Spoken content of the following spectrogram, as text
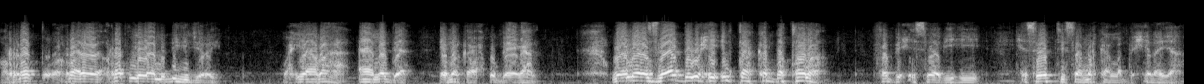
radligaa la dhihi jiray waxyaabaha aaladda ee markaa wax ku beegaan. Wamaa zaada wixii intaa ka batana fa bixisaabihi xisaabtiisa markaa la bixinayaa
